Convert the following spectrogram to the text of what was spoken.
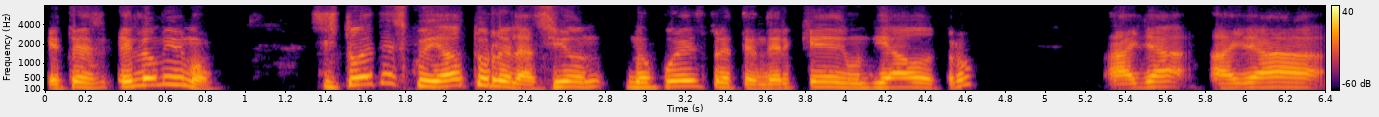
Entonces, es lo mismo. Si tú has descuidado tu relación, no puedes pretender que de un día a otro haya, haya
